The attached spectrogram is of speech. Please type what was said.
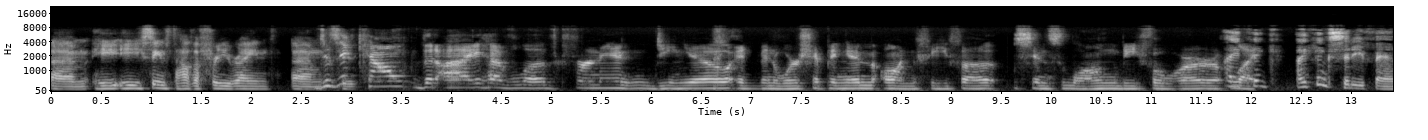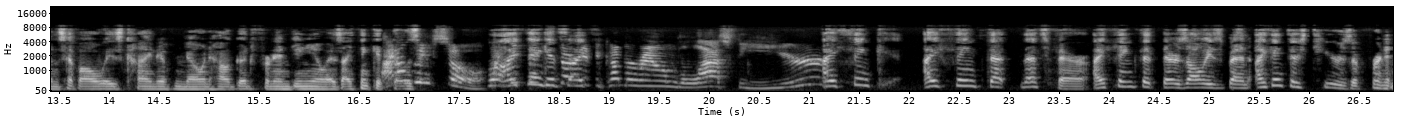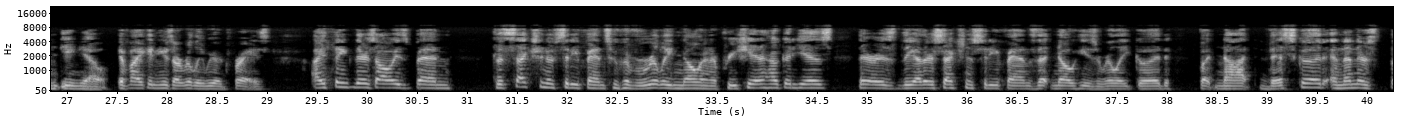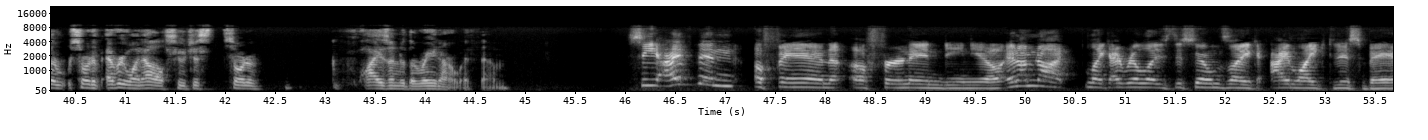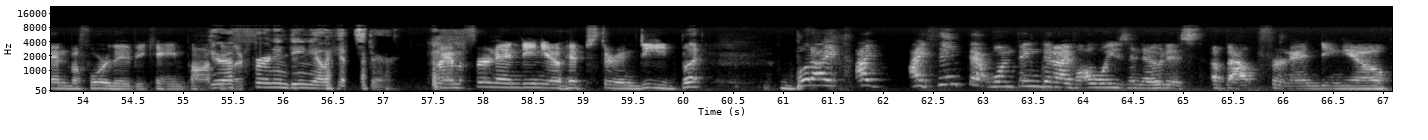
um, he he seems to have a free reign. Um, Does to... it count that I have loved Fernandinho and been worshiping him on FIFA since long before? I like... think I think City fans have always kind of known how good Fernandinho is. I think it I goes. don't think so. Well, I think, I think it's started I... to come around last year. I think I think that that's fair. I think that there's always been, I think there's tiers of Fernandinho, if I can use a really weird phrase. I think there's always been the section of City fans who have really known and appreciated how good he is. There is the other section of City fans that know he's really good, but not this good. And then there's the sort of everyone else who just sort of flies under the radar with them. See, I've been a fan of Fernandinho, and I'm not like I realize this sounds like I liked this band before they became popular. You're a Fernandinho hipster. I am a Fernandinho hipster indeed, but but I I I think that one thing that I've always noticed about Fernandinho,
